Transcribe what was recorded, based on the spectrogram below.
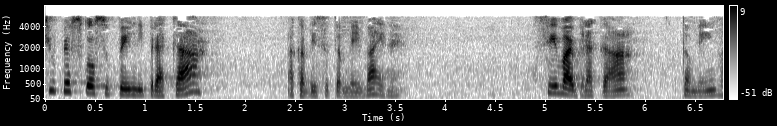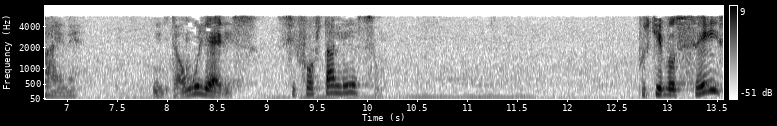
Se o pescoço pende para cá, a cabeça também vai, né? Se vai para cá, também vai, né? Então, mulheres, se fortaleçam. Porque vocês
